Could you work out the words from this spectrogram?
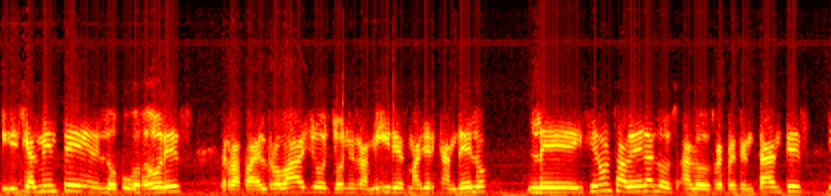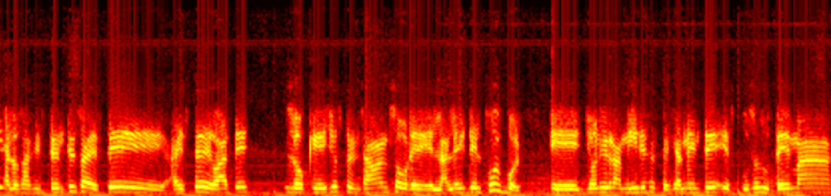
Inicialmente los jugadores Rafael Roballo, Johnny Ramírez, Mayer Candelo le hicieron saber a los a los representantes y a los asistentes a este a este debate lo que ellos pensaban sobre la ley del fútbol. Eh, Johnny Ramírez especialmente expuso su tema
